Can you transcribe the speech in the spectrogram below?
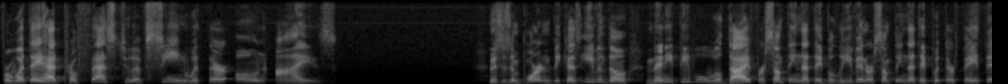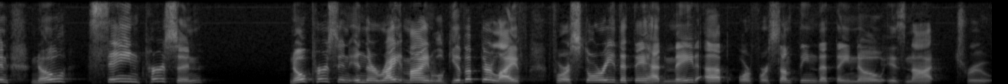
for what they had professed to have seen with their own eyes. This is important because even though many people will die for something that they believe in or something that they put their faith in, no sane person, no person in their right mind will give up their life for a story that they had made up or for something that they know is not true.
